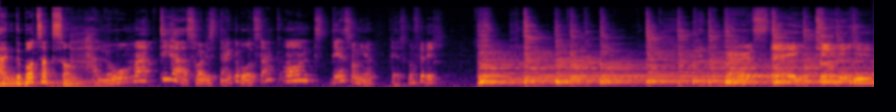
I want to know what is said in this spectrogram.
dein Geburtstagssong. Hallo Matthias, heute ist dein Geburtstag und der Song hier, der ist nur für dich. Happy Birthday to you.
